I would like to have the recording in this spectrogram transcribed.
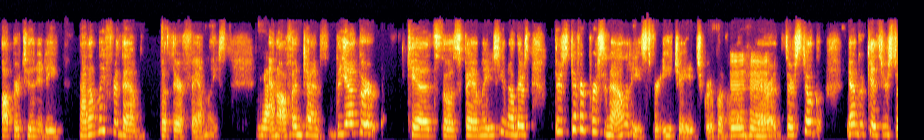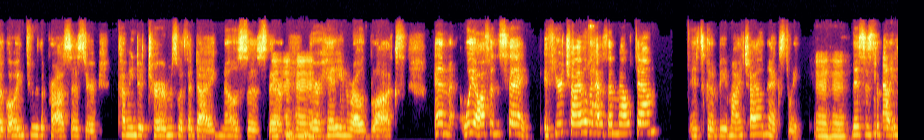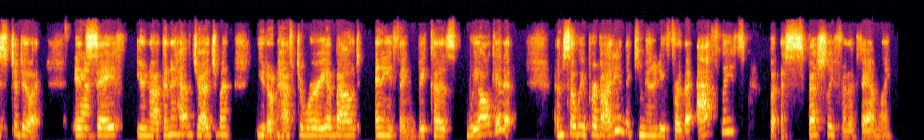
opportunity, not only for them, but their families. Yeah. And oftentimes the younger kids, those families, you know, there's there's different personalities for each age group of, of Mhm. parents. They're still younger kids are still going through the process. They're coming to terms with a diagnosis. They're Mhm. they're hitting roadblocks. And we often say, if your child has a meltdown, it's going to be my child next week. Mhm. This is the Yeah. place to do it. It's safe. You're not going to have judgment. You don't have to worry about anything because we all get it. And so we're providing the community for the athletes, but especially for the family.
